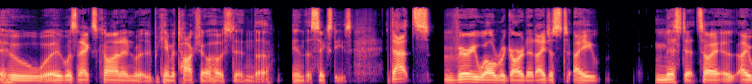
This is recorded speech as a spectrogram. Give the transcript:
who uh, was an ex-con and became a talk show host in the in the 60s. That's very well regarded. I just I missed it. So I I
